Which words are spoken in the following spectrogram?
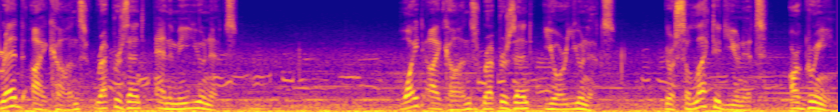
Red icons represent enemy units. White icons represent your units. Your selected units are green.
